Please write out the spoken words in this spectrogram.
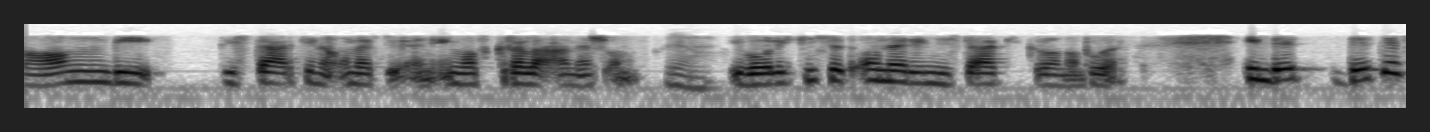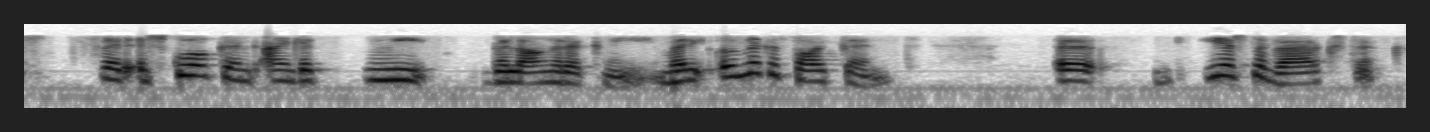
hang die die sterkie na onder toe in Engels krulle andersom. Ja. Die bolletjie sit onder en die sterkie krul na bo. En dit dit is vir 'n skoolkind eintlik nie belangrik nie, maar die oomblik as daai kind 'n eerste werkstuk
